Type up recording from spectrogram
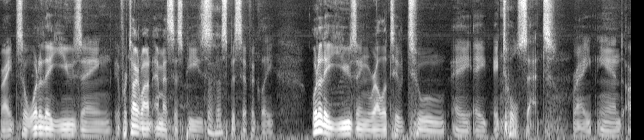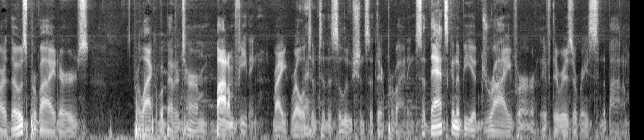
right? So what are they using? If we're talking about MSSPs mm-hmm. specifically, what are they using relative to a, a, a tool set, right? And are those providers, for lack of a better term, bottom feeding, right, relative right. to the solutions that they're providing? So that's going to be a driver if there is a race to the bottom.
